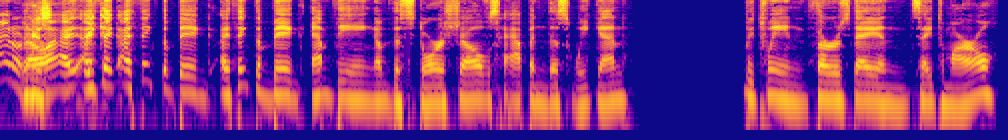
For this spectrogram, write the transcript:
I don't know. I, I think I think the big I think the big emptying of the store shelves happened this weekend between Thursday and say tomorrow.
